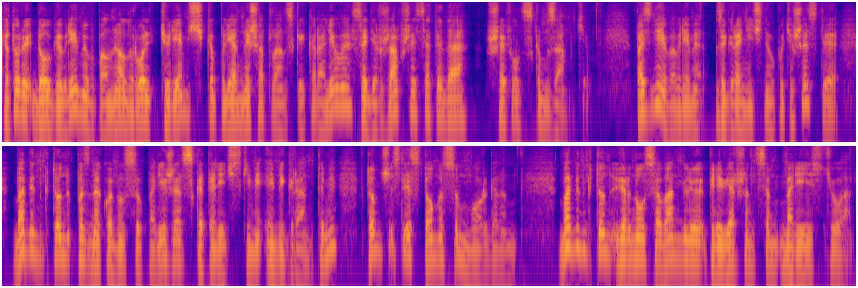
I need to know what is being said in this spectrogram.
который долгое время выполнял роль тюремщика пленной шотландской королевы, содержавшейся тогда в Шеффилдском замке. Позднее, во время заграничного путешествия, Бабингтон познакомился в Париже с католическими эмигрантами, в том числе с Томасом Морганом. Бабингтон вернулся в Англию перевершенцем Марии Стюарт.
